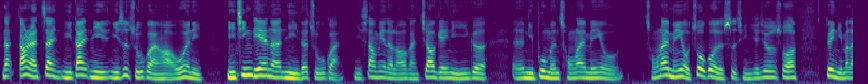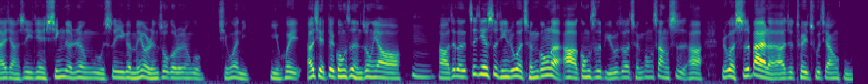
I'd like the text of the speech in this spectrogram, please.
那当然在你但你你是主管哈，我问你，你今天呢，你的主管，你上面的老板交给你一个呃，你部门从来没有从来没有做过的事情，也就是说，对你们来讲是一件新的任务，是一个没有人做过的任务，请问你？你会，而且对公司很重要哦。嗯啊，这个这件事情如果成功了啊，公司比如说成功上市啊，如果失败了啊，就退出江湖。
